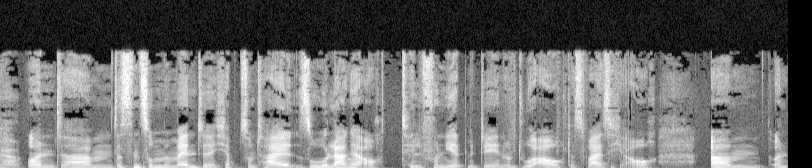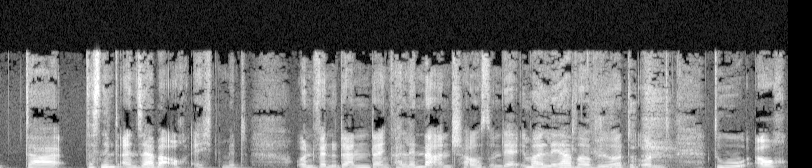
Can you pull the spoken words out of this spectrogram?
Ja. Und ähm, das sind so Momente, ich habe zum Teil so lange auch telefoniert mit denen und du auch, das weiß ich auch. Ähm, und da, das nimmt einen selber auch echt mit. Und wenn du dann deinen Kalender anschaust und der immer leerer wird und du auch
